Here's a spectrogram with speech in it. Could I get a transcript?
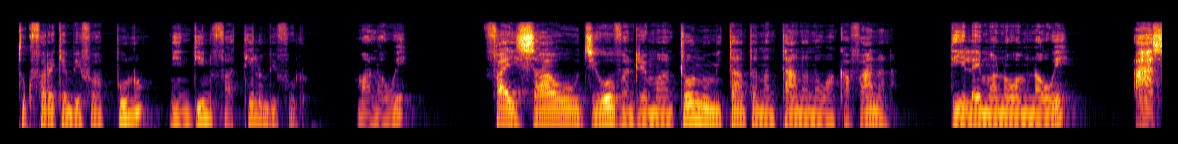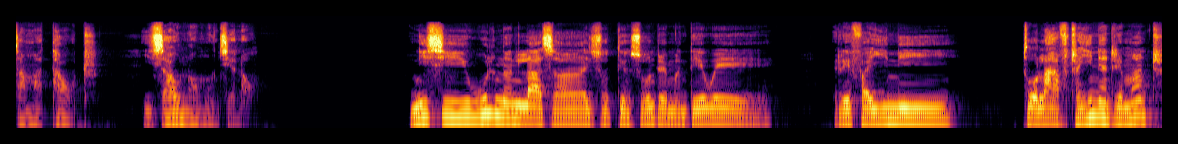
toko faraika amby efapolo ny andininy fahatelo ambin'ny folo. Manao hoe, Fa Izaho, Jehovah Andriamanitrao no mitantana ny tananao ankavanana, dia Ilay manao aminao hoe, Aza matahotra, Izaho no hamonjy anao. Nisy olona nilaza izao teny izao indray mandeha hoe rehefa iny toa lavitra iny Andriamanitra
